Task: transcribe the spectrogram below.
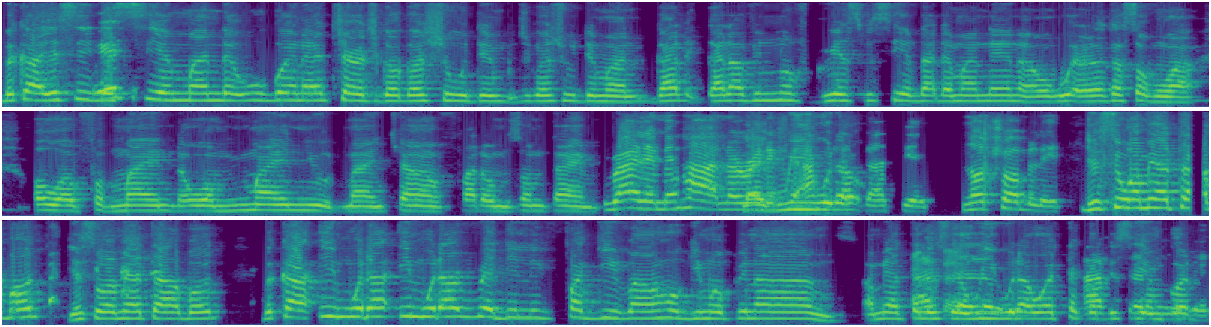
Because you see, the same man that who go in a church go go shoot him, go shoot him, man. God, God have enough grace to save that the man then. Well, that's someone our for mind, our minute man can't fathom sometimes. Riley, my heart not Like ready we would have- that yet. No trouble it. You see what me I talk about? You see what me I talk about? Because him would have him would have readily forgive and hug him up in arms. I mean, I tell you, say we would have take up the same Absolutely.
